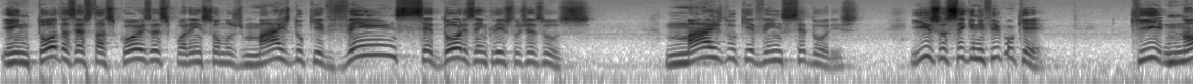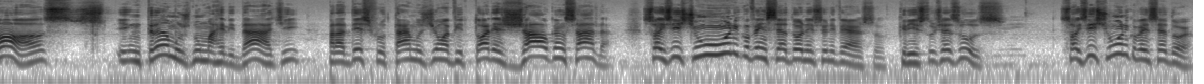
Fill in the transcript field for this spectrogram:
E em todas estas coisas, porém, somos mais do que vencedores em Cristo Jesus. Mais do que vencedores isso significa o quê? Que nós entramos numa realidade para desfrutarmos de uma vitória já alcançada. Só existe um único vencedor nesse universo: Cristo Jesus. Só existe um único vencedor.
